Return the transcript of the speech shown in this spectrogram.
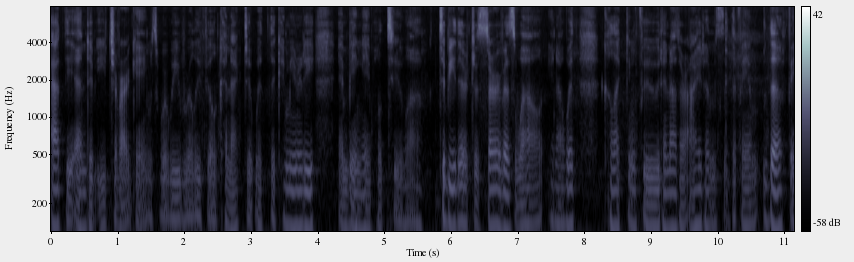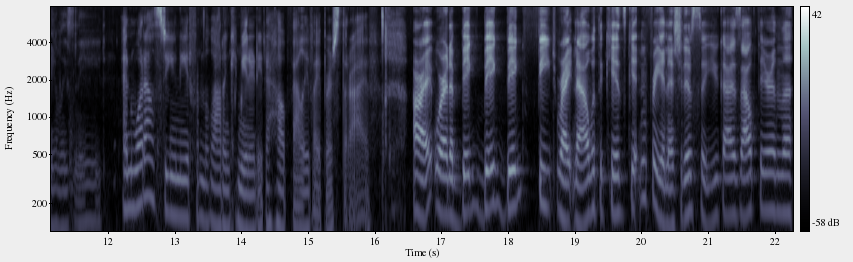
at the end of each of our games where we really feel connected with the community and being able to uh, to be there to serve as well. You know, with collecting food and other items that the fam- the families need. And what else do you need from the Loudoun community to help Valley Vipers thrive? All right, we're at a big, big, big feat right now with the Kids Getting Free initiative. So you guys out there in the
